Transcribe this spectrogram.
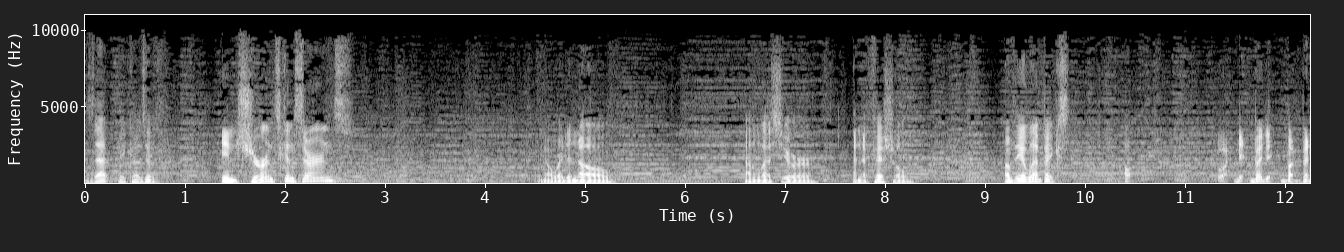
Is that because of insurance concerns? No way to know unless you're an official of the Olympics. Oh, but but but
